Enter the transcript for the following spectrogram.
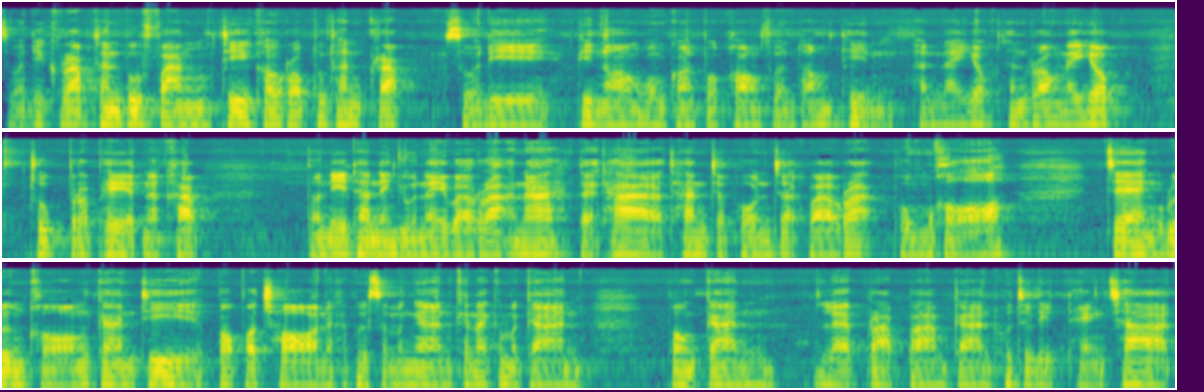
สวัสดีครับท่านผู้ฟังที่เคารพทุกท่านครับ สวัสดีพี่น้ององค์กรปกครองส่วนท้องถิ่น ท่านนายกท่านรองนายกทุกประเภทนะครับ ตอนนี้ท่านยังอยู่ในวาระนะ แต่ถ้าท่านจะพ้นจากวาระผมขอ แจ้งเรื่องของการที่ปปชนะครับคือสำนักงานคณะกรรมการ ป้องกันและปราบปรามการทุจริตแห่งชาติ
